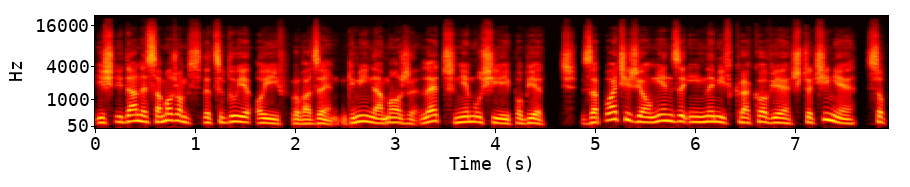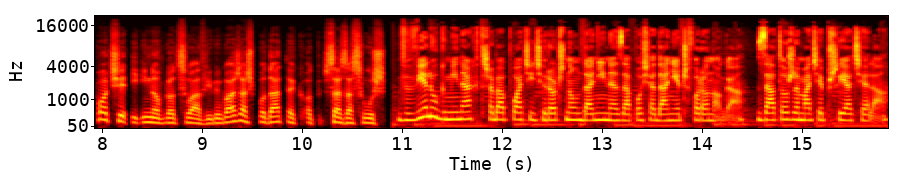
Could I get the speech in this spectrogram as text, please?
jeśli dany samorząd zdecyduje o jej wprowadzeniu. Gmina może, lecz nie musi jej pobierać. Zapłacisz ją między innymi w Krakowie, Szczecinie, Sopocie i Inowrocławiu. Uważasz podatek od psa za słuszny. W wielu gminach trzeba płacić roczną daninę za posiadanie czworonoga, za to, że macie przyjaciela.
